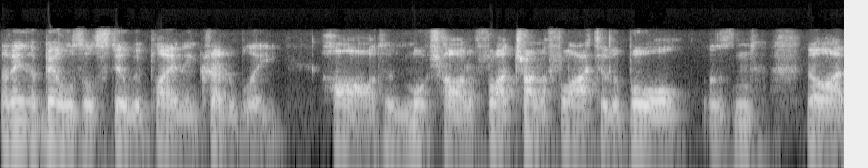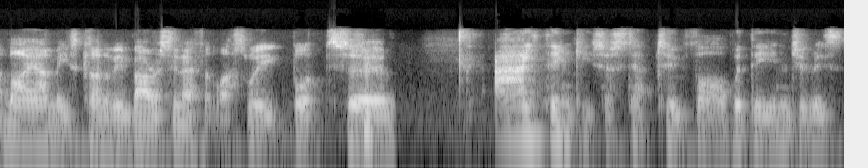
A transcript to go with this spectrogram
I think the Bills will still be playing incredibly hard and much harder, fly, trying to fly to the ball, not like Miami's kind of embarrassing effort last week. But um, I think it's a step too far with the injuries.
